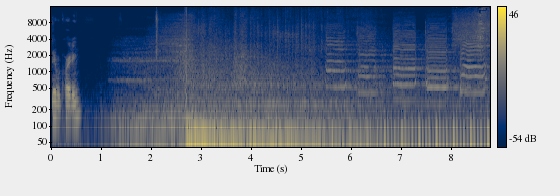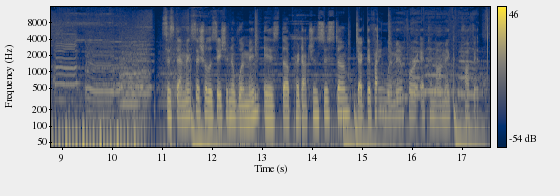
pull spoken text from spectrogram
recording? Systemic sexualization of women is the production system objectifying women for economic profits.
